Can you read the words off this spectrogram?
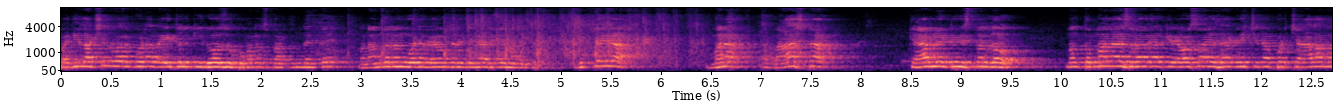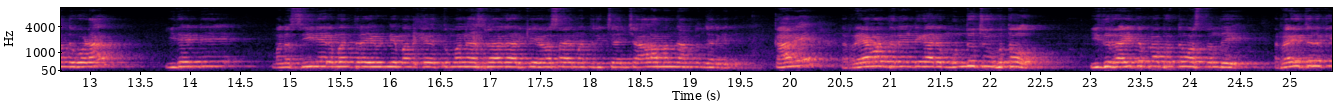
పది లక్షల వరకు కూడా రైతులకి ఈరోజు బోనస్ పడుతుందంటే మనందరం కూడా రేవంత్ రెడ్డి గారికి మనకి ముఖ్యంగా మన రాష్ట్ర క్యాబినెట్ విస్తరణలో మన తుమ్మల నాగేశ్వరరావు గారికి వ్యవసాయ శాఖ ఇచ్చినప్పుడు చాలామంది కూడా ఇదేంటి? మన సీనియర్ మంత్రి అయి ఉండి మనకి తుమ్మనేశ్వరరావు గారికి వ్యవసాయ మంత్రి ఇచ్చారని చాలా మంది అనడం జరిగింది. కానీ రేవంత్ రెడ్డి గారు ముందు చూపుతో ఇది రైతు ప్రభుత్వం వస్తుంది. రైతులకి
